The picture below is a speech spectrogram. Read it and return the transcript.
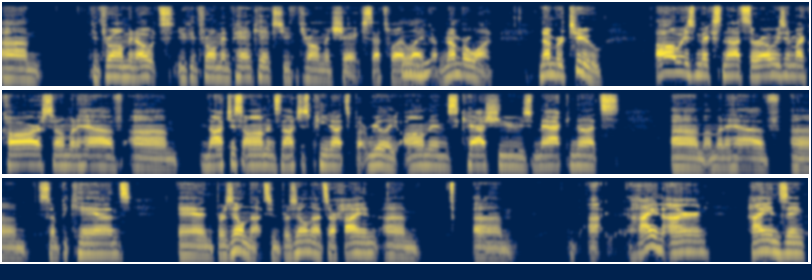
um, you can throw them in oats, you can throw them in pancakes, you can throw them in shakes. That's why I like Mhm. them. Number one. Number two, always mixed nuts. They're always in my car. So I'm going to have um, not just almonds, not just peanuts, but really almonds, cashews, mac nuts. Um, I'm going to have um, some pecans and Brazil nuts. And Brazil nuts are high in um, um, uh, high in iron, high in zinc,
